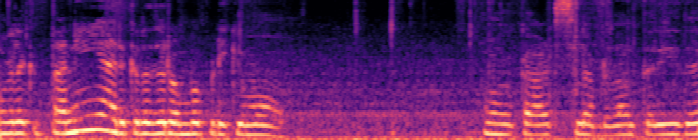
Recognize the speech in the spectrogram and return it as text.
உங்களுக்கு தனியாக இருக்கிறது ரொம்ப பிடிக்குமோ? உங்கள் கார்ட்ஸில் அப்படி தான் தெரியுது.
